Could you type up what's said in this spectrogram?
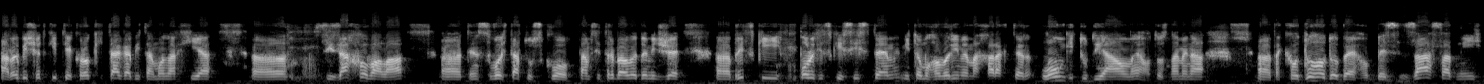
a robiť všetky tie kroky tak, aby tá monarchia uh, si zachovala uh, ten svoj status quo. Tam si treba uvedomiť, že uh, britský politický systém, my tomu hovoríme, má charakter longitudiálneho, to znamená uh, takého dlhodobého, bez zásadných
